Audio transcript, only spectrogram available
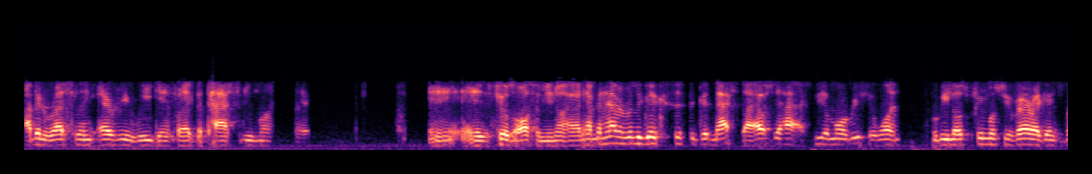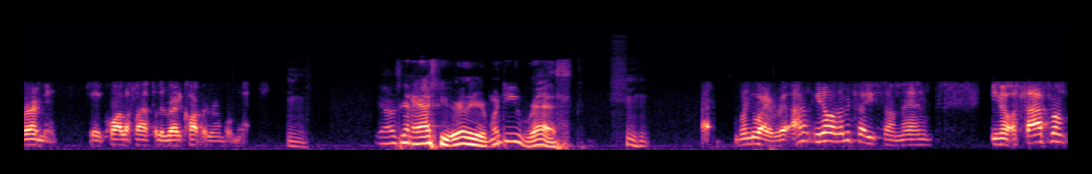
I've been wrestling every weekend for like the past three months. And it feels awesome, you know. And I've been having really good, consistent, good matches. I also have actually a more recent one will be Los Primos Rivera against Vermin to qualify for the red carpet rumble match. Mm. Yeah, I was going to ask you earlier. When do you rest? when do I rest? I don't. You know, let me tell you something, man. You know, aside from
